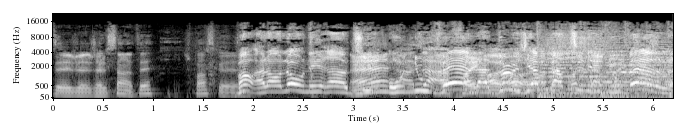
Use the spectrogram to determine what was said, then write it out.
Je, je le sentais. Je pense que. Bon, alors là, on est rendu Hein? aux Rendu à la nouvelles, la Ah, deuxième ah, partie ah, des nouvelles.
